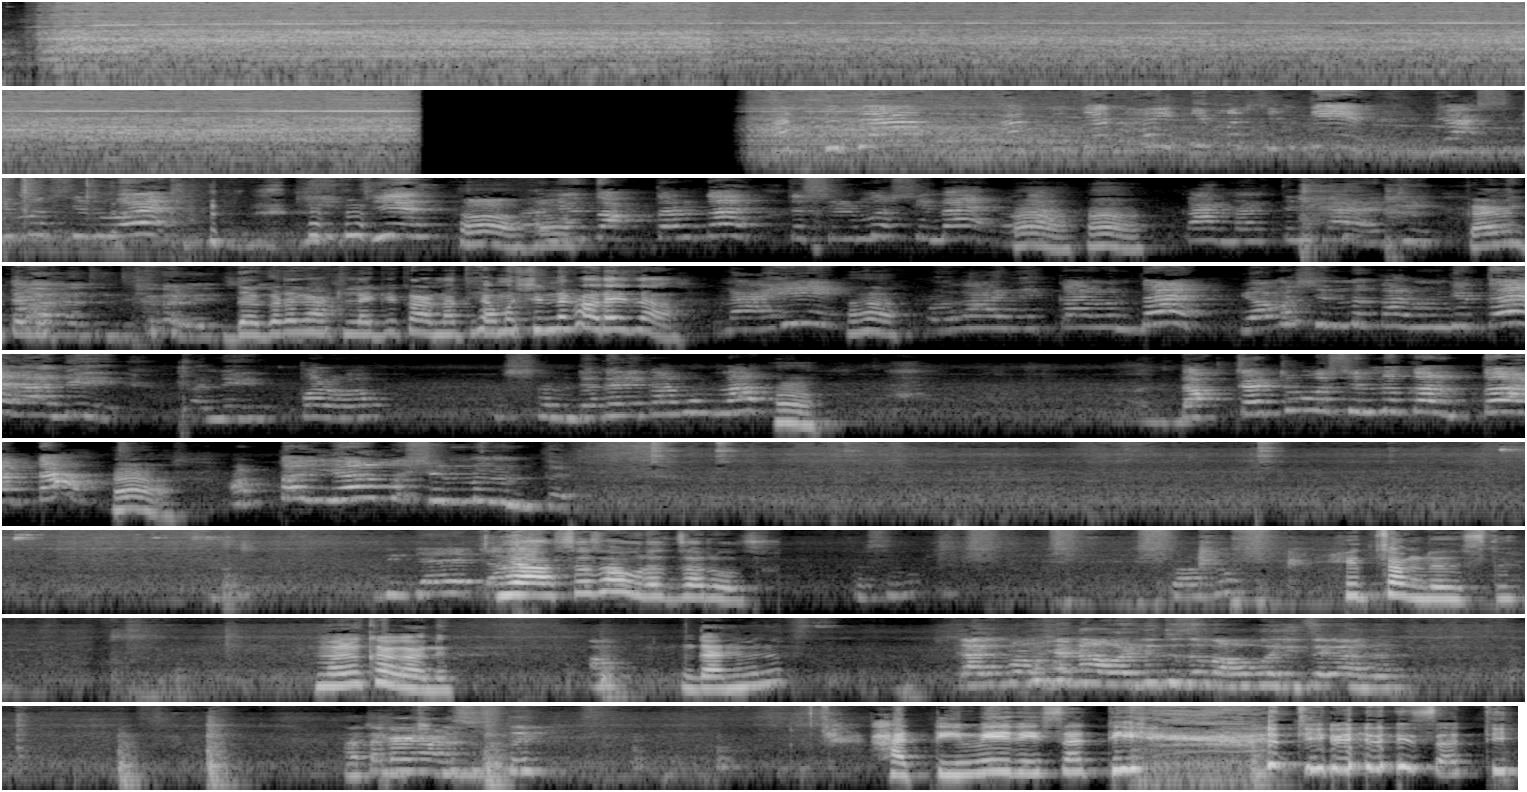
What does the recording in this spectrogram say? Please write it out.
हा हा हा हा काय म्हणते दगड घातला की कानात ह्या मशीनने काढायचा. हा. संध्याकाळी काय म्हणला? हा. डॉक्टरच्या मशीन करतो आता. हा. आता या मशीन म्हणतोय. हे असंच आवरत जा रोज. हेच चांगलं दिसतंय. म्हणू का गाणं? गाणं म्हणू काल मावशांना आवडलं तुझं बाहुबलीचं गाणं. आता काय गाणं सुचतंय? हाती मेरे साथी हाती मेरे साथी.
